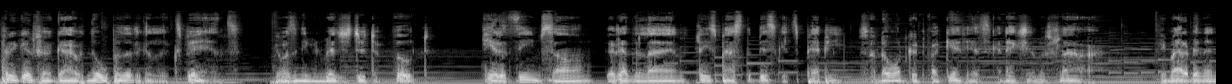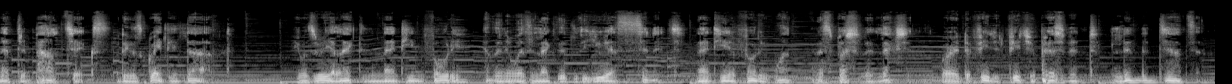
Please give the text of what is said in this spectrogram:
Pretty good for a guy with no political experience. He wasn't even registered to vote. He had a theme song that had the line, Please pass the biscuits, Pappy, so no one could forget his connection with flour. He might have been inept in politics, but he was greatly loved. He was re-elected in 1940, and then he was elected to the U.S. Senate in 1941 in a special election where he defeated future President Lyndon Johnson.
